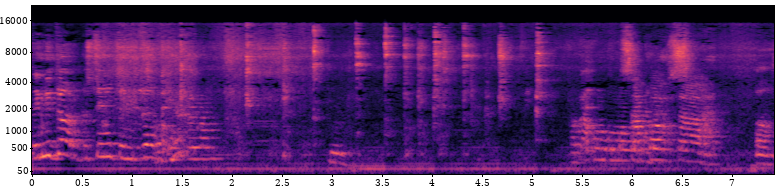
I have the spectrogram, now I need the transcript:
Tinidor, gusto niyo tinidor? Pag akong gumawa ng sa Oh.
